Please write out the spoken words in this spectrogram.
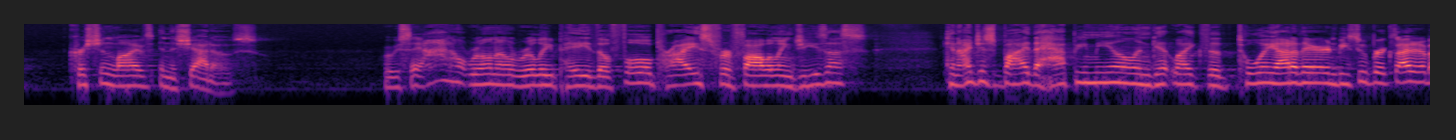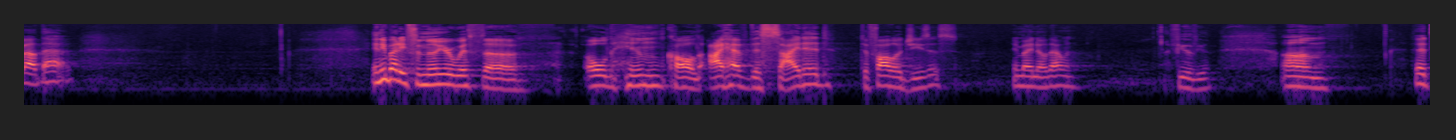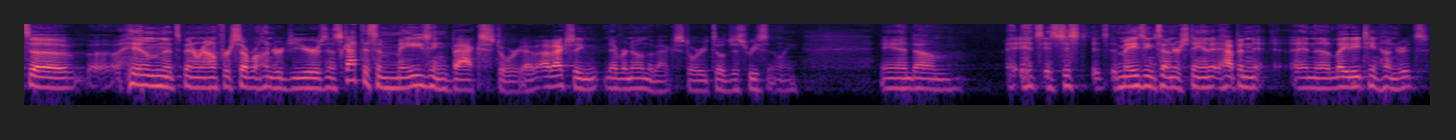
Christian lives in the shadows? Where we say, I don't really, really pay the full price for following Jesus. Can I just buy the Happy Meal and get like the toy out of there and be super excited about that? Anybody familiar with the old hymn called I Have Decided to Follow Jesus? Anybody know that one? A few of you. Um, it's a, a, hymn that's been around for several hundred years, and it's got this amazing backstory. I've, I've actually never known the backstory till just recently. And um, it's, it's just it's amazing to understand. It happened in the late 1800s.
